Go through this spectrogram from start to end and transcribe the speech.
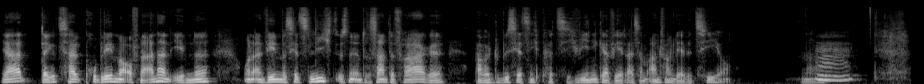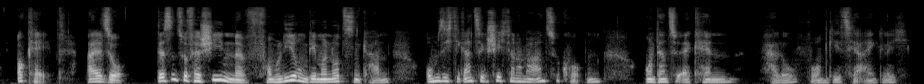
Ja, da gibt's halt Probleme auf einer anderen Ebene. Und an wen das jetzt liegt, ist eine interessante Frage. Aber du bist jetzt nicht plötzlich weniger wert als am Anfang der Beziehung. Ja. Mhm. Okay, also das sind so verschiedene Formulierungen, die man nutzen kann, um sich die ganze Geschichte nochmal anzugucken und dann zu erkennen, hallo, worum geht's hier eigentlich?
